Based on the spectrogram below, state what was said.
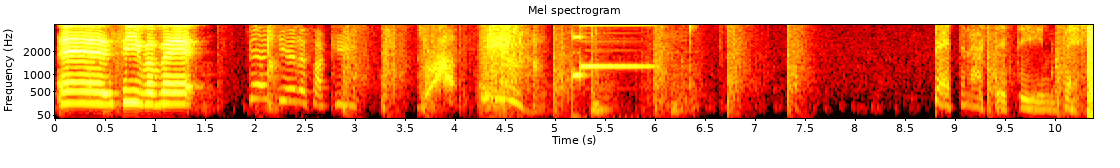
Eh, sì, vabbè. ¿Qué quieres aquí? De ti, imbécil.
